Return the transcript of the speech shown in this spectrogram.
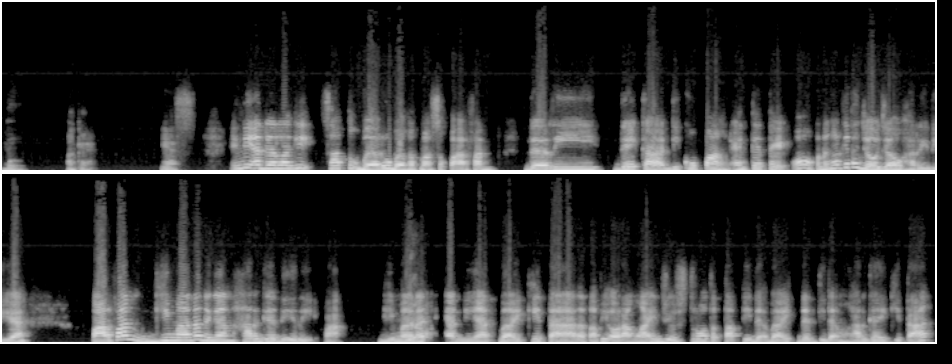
me. Oke. Okay. Yes. Ini ada lagi satu baru banget masuk Pak Arfan dari Deka di Kupang, NTT. Oh, pendengar kita jauh-jauh hari ini ya. Pak Arfan, gimana dengan harga diri, Pak? Gimana ya. jika niat baik kita, tetapi orang lain justru tetap tidak baik dan tidak menghargai kita?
